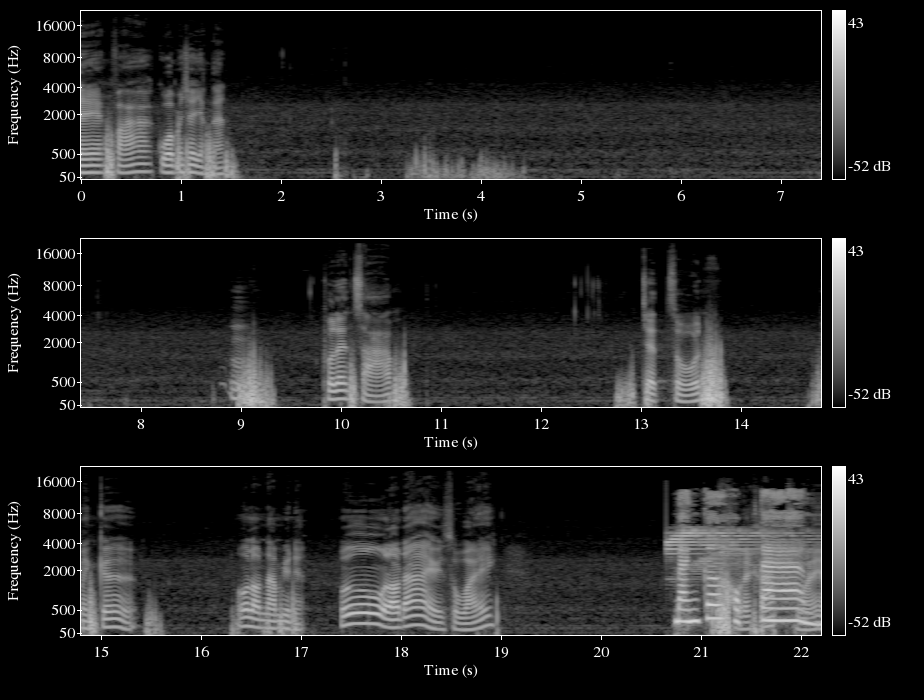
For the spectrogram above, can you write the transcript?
แดงฟ้ากลัวไม่ใช่อย่างนั้น อืมผู้เล่นสามเจ็ดศูนย์แบงเกอร์ โอ้ เรานำอยู่เนี่ย โอ้ เราได้สวยแบงเกอร์หสกวยครับแต้มสวย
